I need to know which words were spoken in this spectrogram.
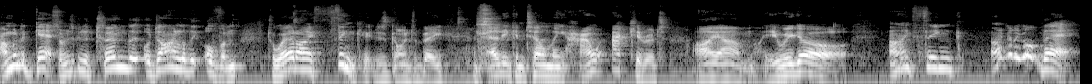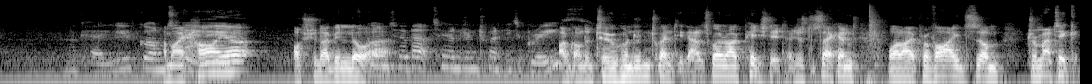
I'm going to guess. I'm just going to turn the dial of the oven to where I think it is going to be, and Ellie can tell me how accurate I am. Here we go. I think I'm going to go there. Okay, you've gone Am to... I higher or should I be lower? I've gone to about 220 degrees. I've gone to 220. That's where I've pitched it. Just a second while I provide some dramatic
